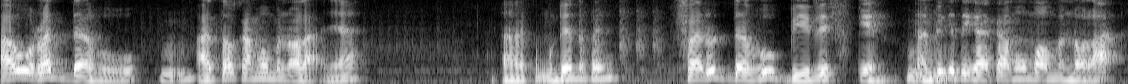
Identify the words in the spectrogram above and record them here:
au raddahu Hmm. atau kamu menolaknya eh, kemudian apa ini? Faruddahu birifkin. Tapi ketika kamu mau menolak,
